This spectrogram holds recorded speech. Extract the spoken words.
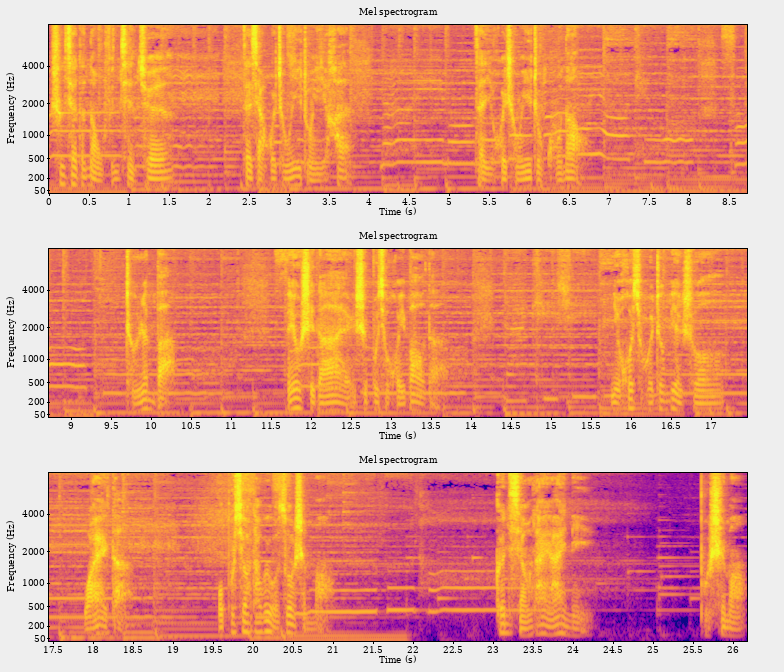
剩下的那五分欠缺，在甲会成为一种遗憾，在乙会成为一种苦恼。承认吧。没有谁的爱是不求回报的。你或许会争辩说：“我爱他，我不需要他为我做什么。”可你想要他也爱你，不是吗？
